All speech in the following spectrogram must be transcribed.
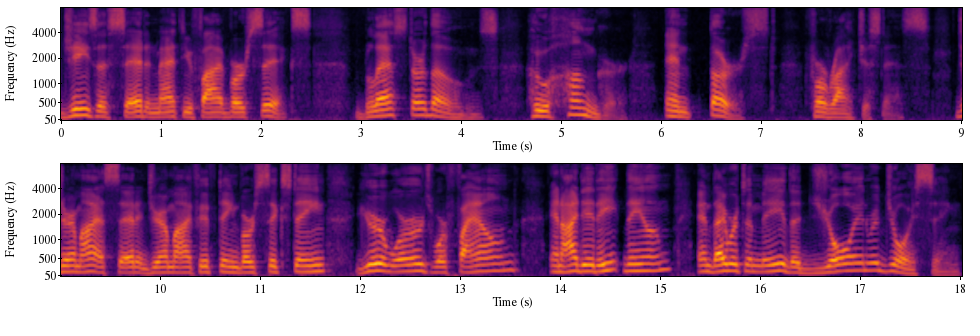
Jesus said in Matthew 5 verse 6, Blessed are those who hunger and thirst for righteousness. Jeremiah said in Jeremiah 15 verse 16, Your words were found, and I did eat them, and they were to me the joy and rejoicing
